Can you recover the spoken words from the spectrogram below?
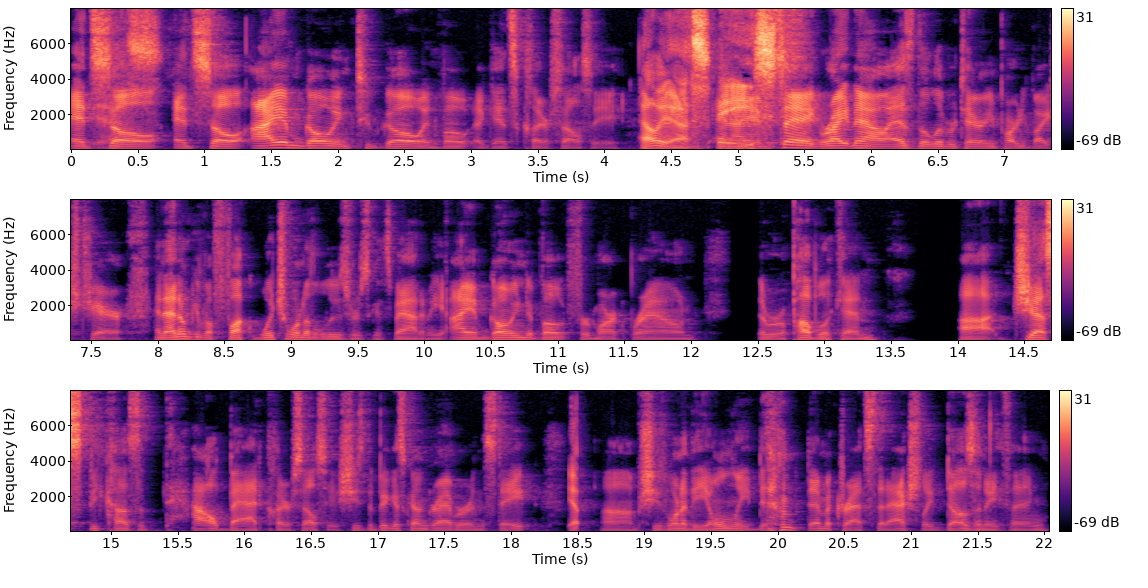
And so and so I am going to go and vote against Claire Celsi. Hell yes. And I am saying right now, as the Libertarian Party vice chair, and I don't give a fuck which one of the losers gets mad at me, I am going to vote for Mark Brown, the Republican, uh, just because of how bad Claire Celsi is. She's the biggest gun grabber in the state. Yep. Um, she's one of the only dem- Democrats that actually does anything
